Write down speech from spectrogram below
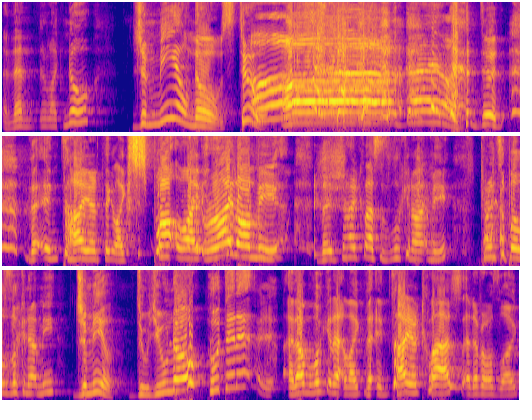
And then they're like, no, Jamil knows too. Oh, damn. Dude, the entire thing, like spotlight right on me. The entire class is looking at me. Principal's looking at me. Jamil, do you know who did it? And I'm looking at like the entire class, and everyone's like,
